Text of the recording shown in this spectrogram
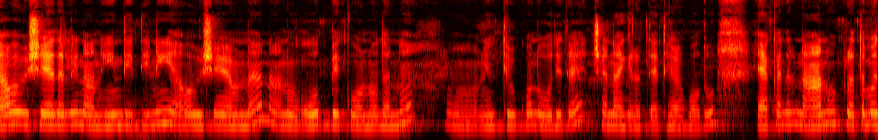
ಯಾವ ವಿಷಯದಲ್ಲಿ ನಾನು ಹಿಂದಿದ್ದೀನಿ, ಯಾವ ವಿಷಯವನ್ನು ನಾನು ಓದಬೇಕು ಅನ್ನೋದನ್ನು ನೀವು ತಿಳ್ಕೊಂಡು ಓದಿದರೆ ಚೆನ್ನಾಗಿರುತ್ತೆ ಅಂತ ಹೇಳ್ಬೋದು. ಯಾಕಂದರೆ ನಾನು ಪ್ರಥಮ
